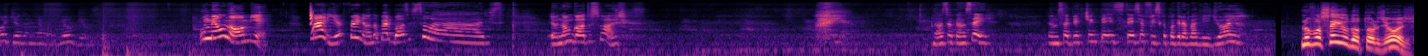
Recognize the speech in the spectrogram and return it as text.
todinha da minha mãe, meu Deus. O meu nome é Maria Fernanda Barbosa Soares. Eu não gosto do Soares. Ai. Nossa, eu cansei. Eu não sabia que tinha que ter resistência física pra gravar vídeo, olha. No Você e o Doutor de hoje,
